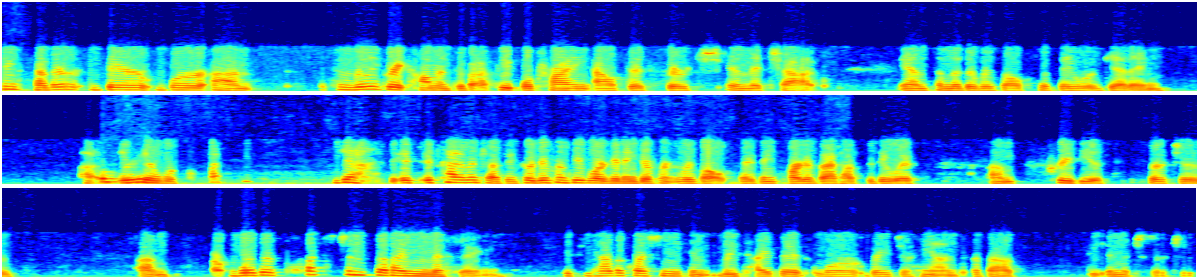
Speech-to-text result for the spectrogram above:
Thanks, Heather. There were um, some really great comments about people trying out this search in the chat and some of the results that they were getting. Uh, Oh, if there were questions, yeah, it, it's kind of interesting. So different people are getting different results. I think part of that has to do with um, previous searches. Um, were there questions that I'm missing? If you have a question, you can retype it or raise your hand about the image searches.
